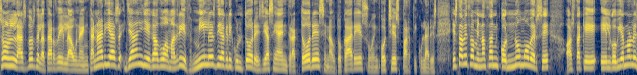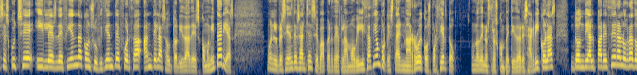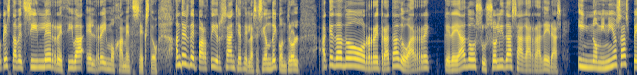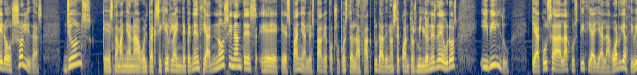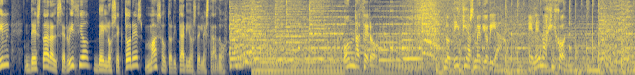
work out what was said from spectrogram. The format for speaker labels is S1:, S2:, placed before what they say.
S1: Son las 2 de la tarde y la una en Canarias. Ya han llegado a Madrid miles de agricultores, ya sea en tractores, en autocares o en coches particulares. Esta vez amenazan con no moverse hasta que el gobierno les escuche y les defienda con suficiente fuerza ante las autoridades comunitarias. Bueno, el presidente Sánchez se va a perder la movilización porque está en Marruecos, por cierto uno de nuestros competidores agrícolas, donde al parecer ha logrado que esta vez sí le reciba el rey Mohamed VI. Antes de partir, Sánchez en la sesión de control ha quedado retratado, ha recreado sus sólidas agarraderas, ignominiosas pero sólidas. Junts que esta mañana ha vuelto a exigir la independencia, no sin antes eh, que España les pague, por supuesto, la factura de no sé cuántos millones de euros, y Bildu, que acusa a la justicia y a la Guardia Civil de estar al servicio de los sectores más autoritarios del Estado.
S2: Onda Cero. Noticias Mediodía. Elena Gijón.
